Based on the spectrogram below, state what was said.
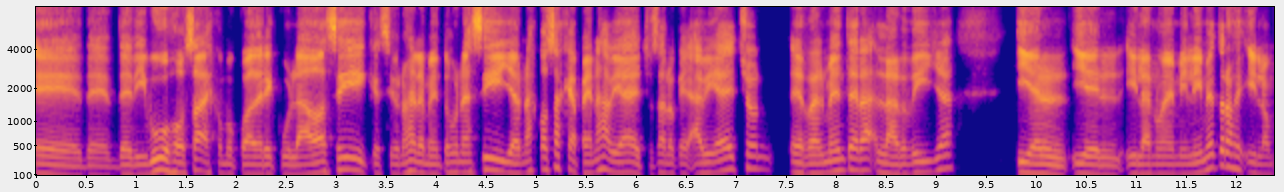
eh, de, dibujo, ¿sabes? Como cuadriculado así, que si unos elementos, una silla, unas cosas que apenas había hecho. O sea, lo que había hecho eh, realmente era la ardilla y, el, y, el, y la 9 milímetros y los,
